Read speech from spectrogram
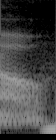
now.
